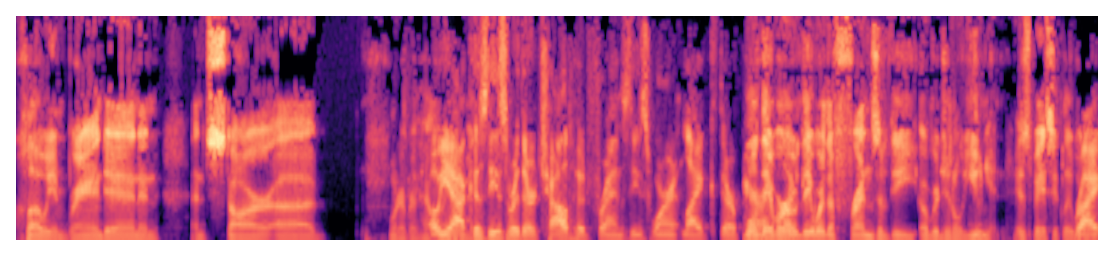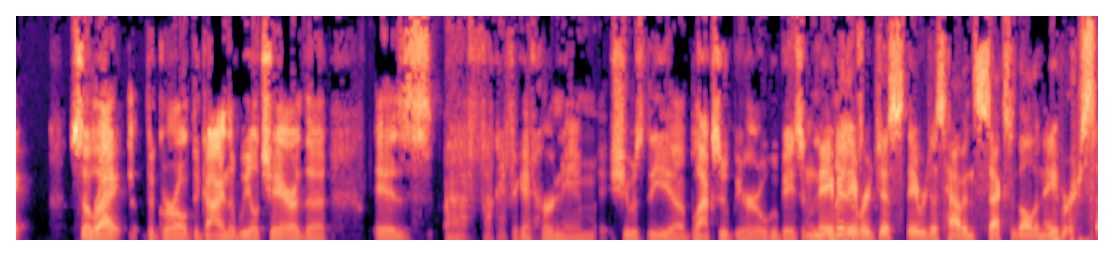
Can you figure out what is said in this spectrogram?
Chloe and Brandon and and Star, uh, whatever the hell. Oh yeah, because these were their childhood friends. These weren't like their well, they were like- they were the friends of the original Union. Is basically it right. So Right. like the girl, the guy in the wheelchair, the is uh, fuck, I forget her name. She was the uh, black superhero who basically Maybe they were just they were just having sex with all the neighbors.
